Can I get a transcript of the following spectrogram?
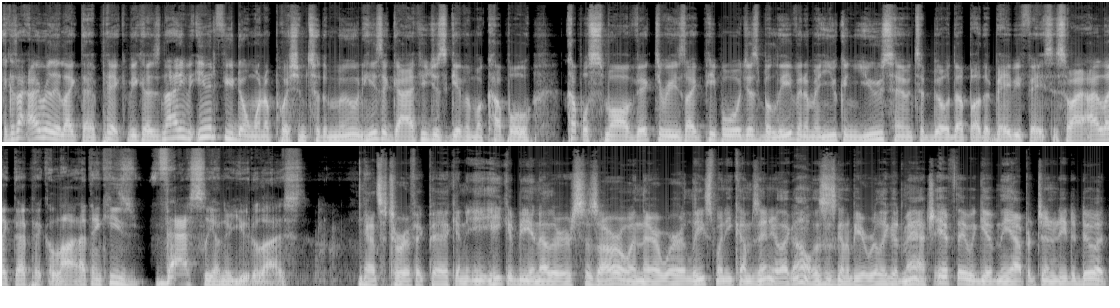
because I, I, really like that pick because not even even if you don't want to push him to the moon, he's a guy. If you just give him a couple couple small victories, like people will just believe in him, and you can use him to build up other baby faces. So I, I like that pick a lot. I think he's vastly underutilized. It's a terrific pick, and he, he could be another Cesaro in there, where at least when he comes in, you're like, oh, this is going to be a really good match if they would give him the opportunity to do it.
